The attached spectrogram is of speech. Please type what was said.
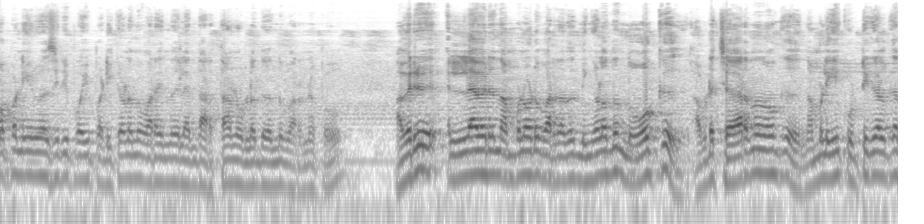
ഓപ്പൺ യൂണിവേഴ്സിറ്റി പോയി പഠിക്കണമെന്ന് പറയുന്നതിൽ എന്തർത്ഥമാണുള്ളത് എന്ന് പറഞ്ഞപ്പോൾ അവർ എല്ലാവരും നമ്മളോട് പറഞ്ഞത് നിങ്ങളൊന്ന് നോക്ക് അവിടെ ചേർന്ന് നോക്ക്. നമ്മൾ ഈ കുട്ടികൾക്ക്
